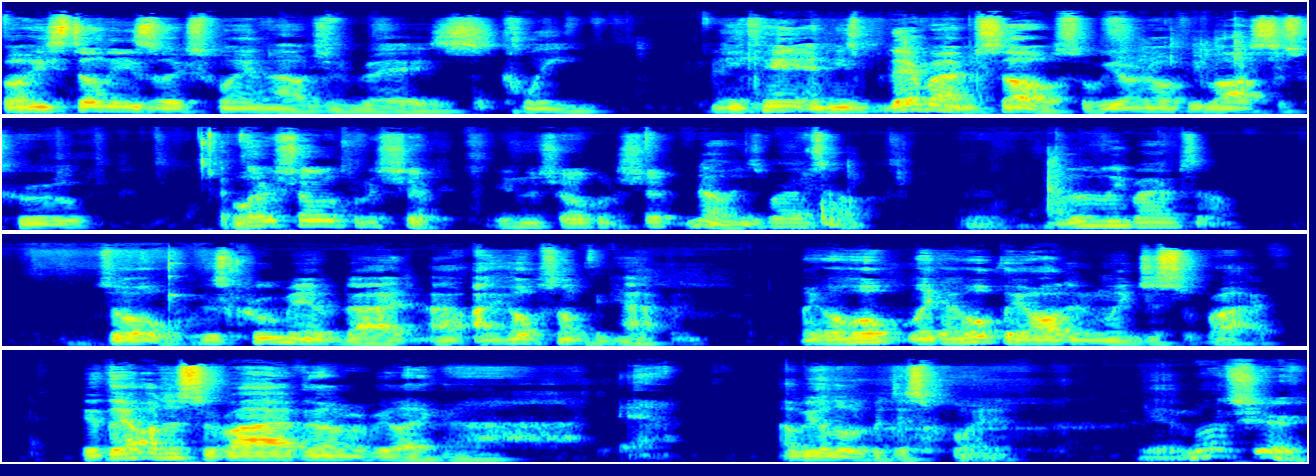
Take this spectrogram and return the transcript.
Well, he still needs to explain how Jinbei is clean. And he can't, and he's there by himself, so we don't know if he lost his crew. I thought he showed up with a ship. He didn't show up with a ship. No, he's by himself. Literally by himself. So his crew may have died. I, I hope something happened. Like I hope, like I hope they all didn't like just survive. If they all just survived, then I'd be like, ah, yeah. I'll be a little bit disappointed. Yeah, I'm not sure.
